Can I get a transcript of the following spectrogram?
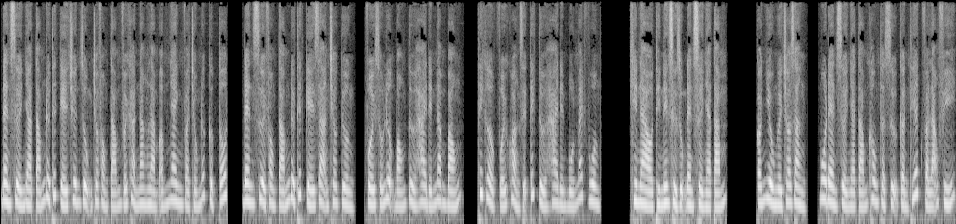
Đèn sưởi nhà tắm được thiết kế chuyên dụng cho phòng tắm với khả năng làm ấm nhanh và chống nước cực tốt. Đèn sưởi phòng tắm được thiết kế dạng treo tường với số lượng bóng từ 2 đến 5 bóng, thích hợp với khoảng diện tích từ 2 đến 4 mét vuông. Khi nào thì nên sử dụng đèn sưởi nhà tắm? Có nhiều người cho rằng mua đèn sưởi nhà tắm không thật sự cần thiết và lãng phí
